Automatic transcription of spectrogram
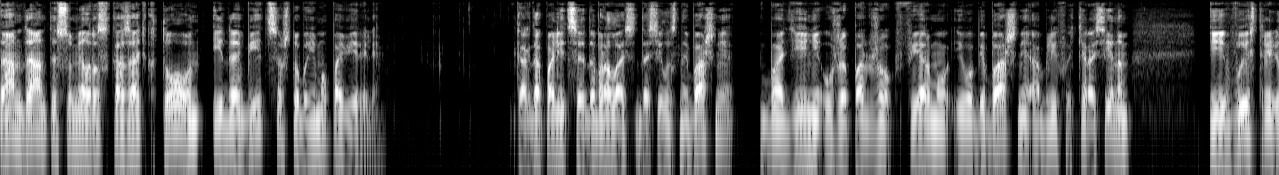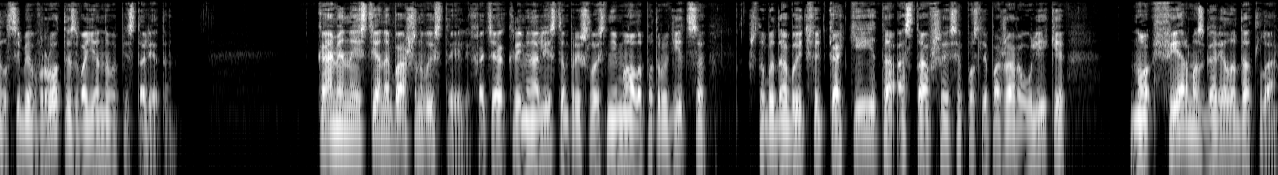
Там Данте сумел рассказать, кто он, и добиться, чтобы ему поверили. Когда полиция добралась до Силосной башни, Бадини уже поджег ферму и обе башни, облив их керосином, и выстрелил себе в рот из военного пистолета. Каменные стены башен выстояли, хотя криминалистам пришлось немало потрудиться, чтобы добыть хоть какие-то оставшиеся после пожара улики, но ферма сгорела дотла.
